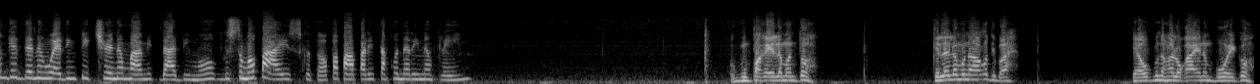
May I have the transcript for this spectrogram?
Ang ganda ng wedding picture ng mamit daddy mo. Gusto mo paayos ko to? Papapalitan ko na rin ng frame. Huwag mong pakialaman to. Kilala mo na ako, di ba? Kaya huwag mo nang halukayan ng buhay ko.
